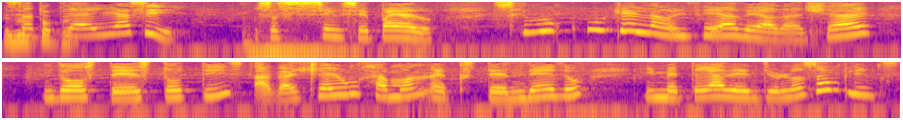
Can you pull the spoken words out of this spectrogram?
o un sea, topper. traía así. O sea, se- separado. Se me ocurre la idea de agachar dos, tres totis, agachar un jamón extendido y meter adentro los dumplings.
